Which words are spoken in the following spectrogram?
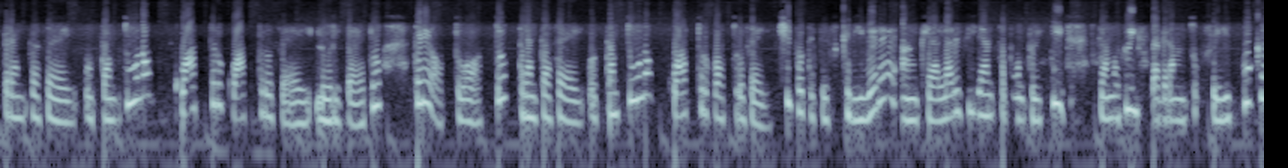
36 81 446, lo ripeto, 388 36 81 446. Ci potete scrivere anche alla resilienza.it, siamo su Instagram, su Facebook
